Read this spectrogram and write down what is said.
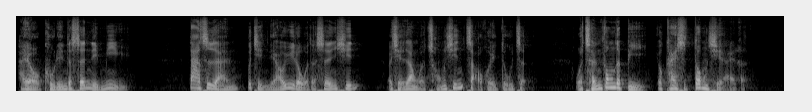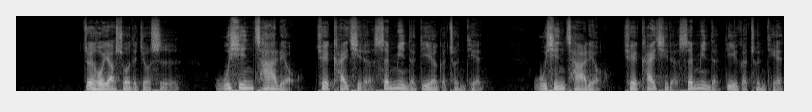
还有苦苓的森林密语，大自然不仅疗愈了我的身心，而且让我重新找回读者。我尘封的笔又开始动起来了。最后要说的就是，无心插柳，却开启了生命的第二个春天。无心插柳，却开启了生命的第二个春天。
